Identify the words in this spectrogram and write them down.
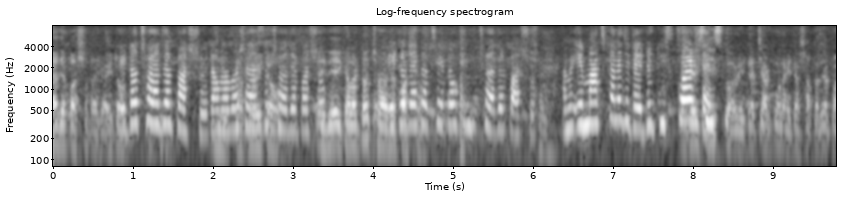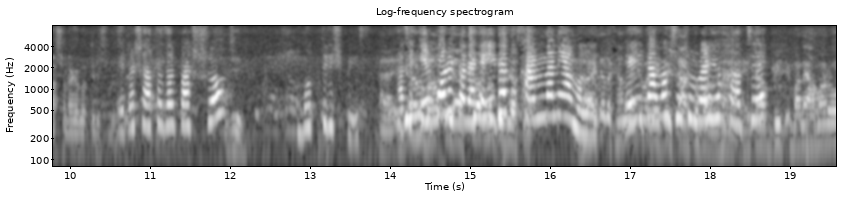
হাজার পাঁচশো টাকা এটাও। এটা হাজার পাঁচশো এটা আমার বাসায় আছে এটাও- ছয় হাজার পাঁচশো। এই যে এই কালারটাও ছয় হাজার এটা দেখাচ্ছে এটাও কিন্তু ছয় হাজার পাঁচশো। আমি এই মাঝখানে যেটা এটা কি স্কোয়ার সাইজ স্কোয়ার এটা চার কোনা এটা সাত হাজার পাঁচশো টাকা বত্রিশ পিস এটা সাত হাজার পাঁচশো জি। বত্রিশ পিস হ্যাঁ, আচ্ছা এরপরেরটা দেখেন এটা তো আছে। খানদানি আমলে। হ্যাঁ, এটা তো খানদানি এইটা মানে আমার এটা শ্বশুর হ্যাঁ, আছে মানে আমারও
